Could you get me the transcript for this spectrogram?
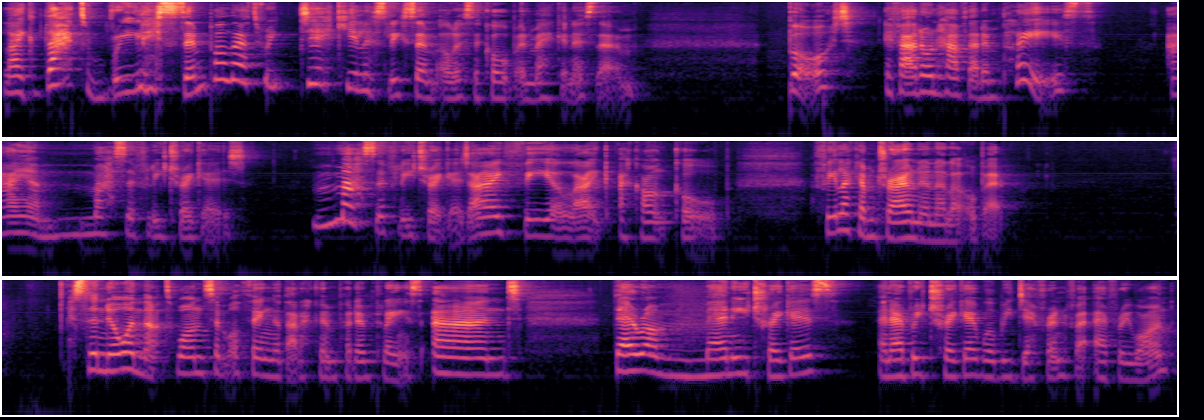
Like, that's really simple. That's ridiculously simple as a coping mechanism. But if I don't have that in place, I am massively triggered massively triggered. I feel like I can't cope. I feel like I'm drowning a little bit. So, knowing that's one simple thing that I can put in place. And there are many triggers, and every trigger will be different for everyone.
